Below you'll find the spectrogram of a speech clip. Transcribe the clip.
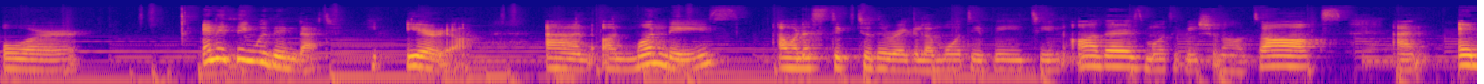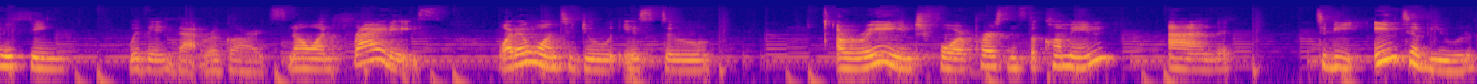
or anything within that area. And on Mondays, I want to stick to the regular motivating others, motivational talks, and anything within that regards. Now on Fridays, what I want to do is to arrange for persons to come in and to be interviewed,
